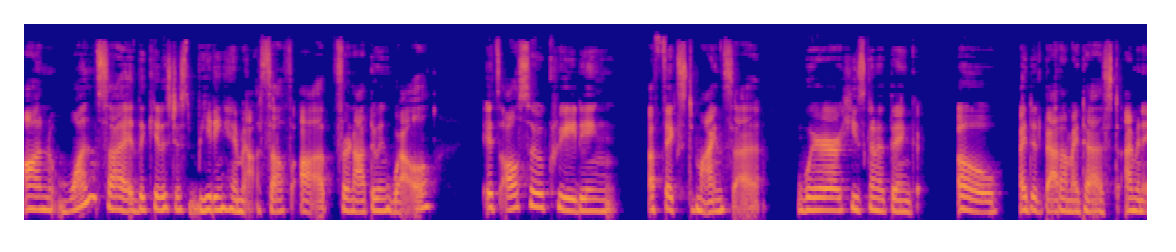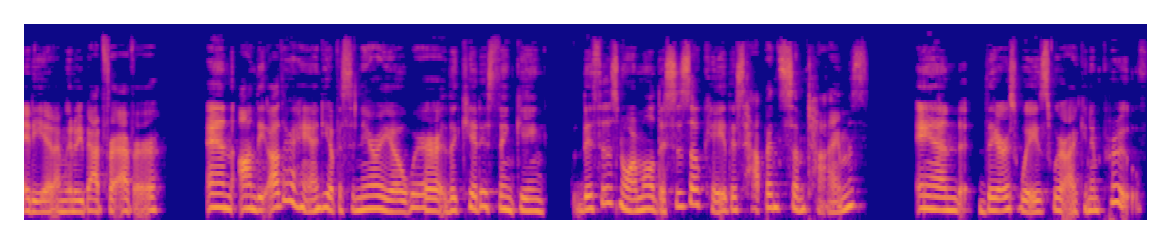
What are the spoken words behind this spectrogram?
On one side, the kid is just beating himself up for not doing well. It's also creating a fixed mindset where he's going to think, "Oh, I did bad on my test. I'm an idiot. I'm going to be bad forever." And on the other hand, you have a scenario where the kid is thinking, "This is normal. This is okay. This happens sometimes." And there's ways where I can improve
